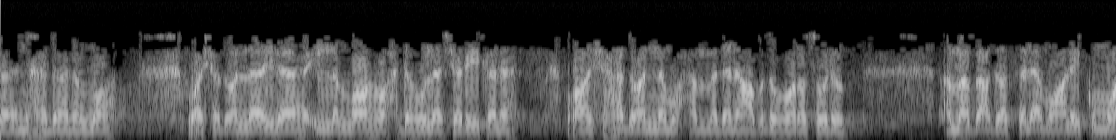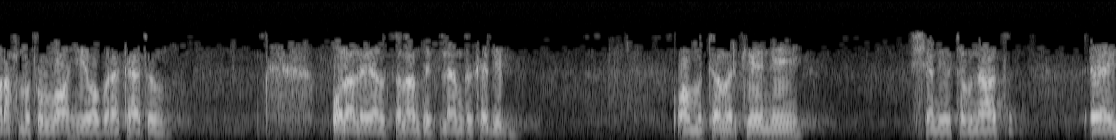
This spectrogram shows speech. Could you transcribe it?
أن هدانا الله وأشهد أن لا إله إلا الله وحده لا شريك له وأشهد أن محمدا عبده ورسوله. أما بعد السلام عليكم ورحمة الله وبركاته. walaalayaal salaanta islaamka kadib waa mutamarkeenii shan iyo tobnaad ee ay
